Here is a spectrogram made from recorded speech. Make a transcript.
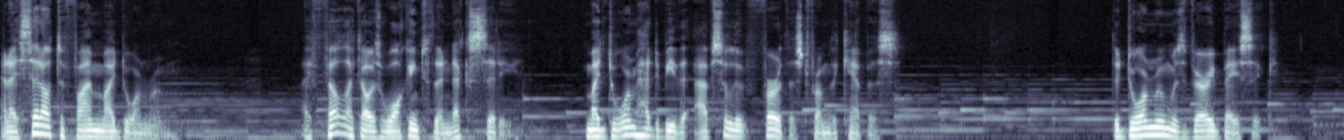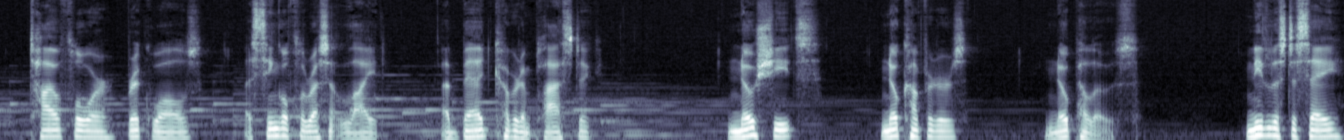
and I set out to find my dorm room. I felt like I was walking to the next city. My dorm had to be the absolute furthest from the campus. The dorm room was very basic tile floor, brick walls, a single fluorescent light, a bed covered in plastic, no sheets, no comforters, no pillows. Needless to say,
